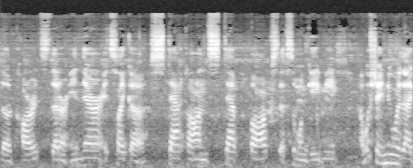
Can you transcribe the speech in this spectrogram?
the cards that are in there. It's like a stack on step box that someone gave me. I wish I knew where that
